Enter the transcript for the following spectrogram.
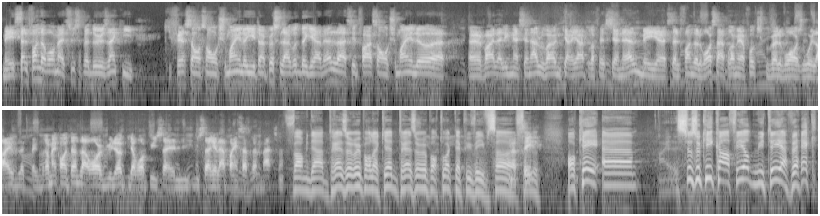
Mais c'est le fun de voir Mathieu. Ça fait deux ans qu'il fait son, son chemin. Là. Il est un peu sur la route de Gravel, là, essayer de faire son chemin là, vers la Ligue nationale ou vers une carrière professionnelle, mais c'était le fun de le voir. C'est la première fois que je pouvais le voir jouer live. Là. vraiment content de l'avoir vu là puis d'avoir pu lui serrer la pince après le match. Formidable. Très heureux pour le kid. Très heureux pour toi que tu as pu vivre ça. Merci. OK. Suzuki Caulfield muté avec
